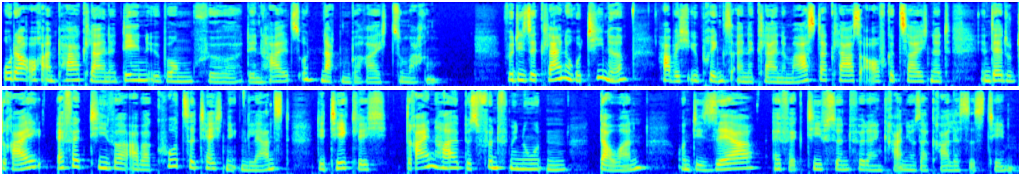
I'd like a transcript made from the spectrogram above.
oder auch ein paar kleine Dehnübungen für den Hals- und Nackenbereich zu machen. Für diese kleine Routine habe ich übrigens eine kleine Masterclass aufgezeichnet, in der du drei effektive, aber kurze Techniken lernst, die täglich dreieinhalb bis fünf Minuten dauern und die sehr effektiv sind für dein kraniosakrales System.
